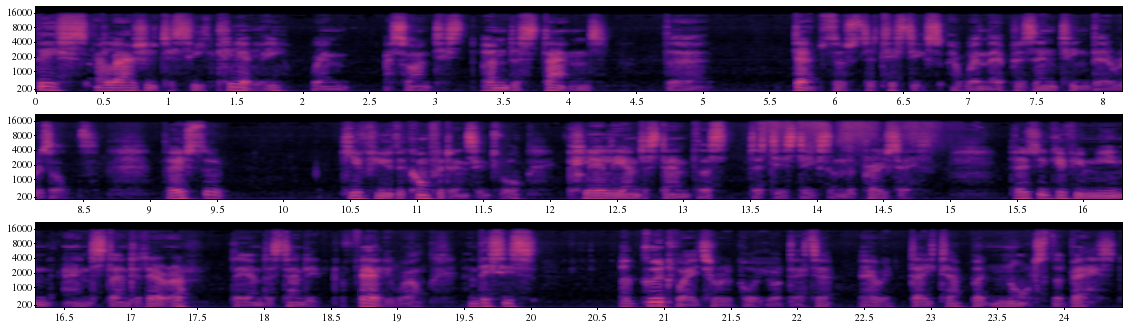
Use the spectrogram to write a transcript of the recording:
This allows you to see clearly when a scientist understands the depth of statistics when they're presenting their results. Those that give you the confidence interval clearly understand the statistics and the process. Those who give you mean and standard error, they understand it fairly well, and this is a good way to report your data, uh, data but not the best.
